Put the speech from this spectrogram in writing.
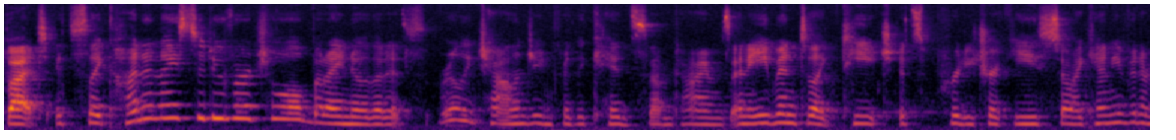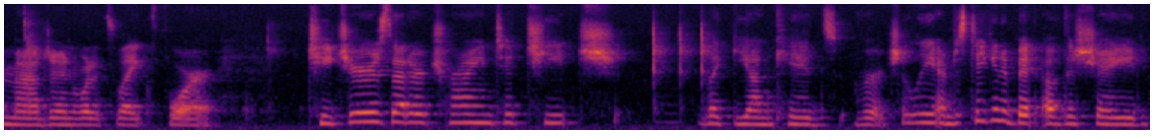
but it's like kind of nice to do virtual, but I know that it's really challenging for the kids sometimes. And even to like teach, it's pretty tricky. So I can't even imagine what it's like for teachers that are trying to teach like young kids virtually. I'm just taking a bit of the shade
